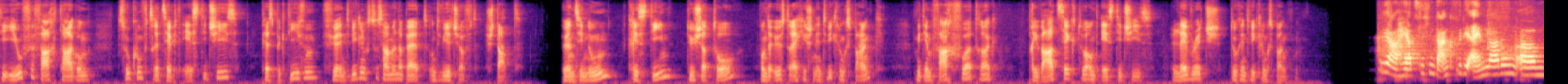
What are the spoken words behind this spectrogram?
die IUFE Fachtagung Zukunftsrezept SDGs Perspektiven für Entwicklungszusammenarbeit und Wirtschaft statt. Hören Sie nun Christine Duchateau von der österreichischen Entwicklungsbank mit ihrem Fachvortrag Privatsektor und SDGs Leverage durch Entwicklungsbanken. Ja, herzlichen Dank für die Einladung, ähm,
